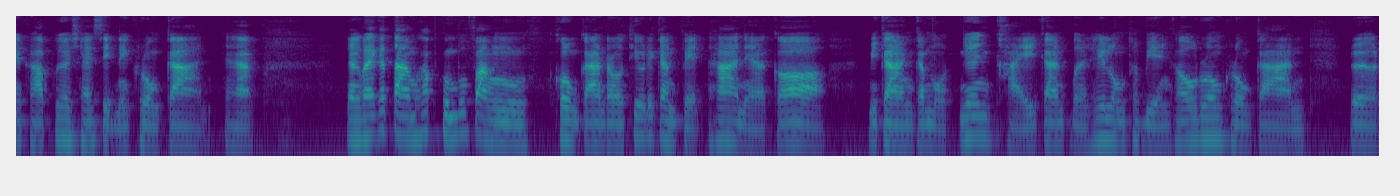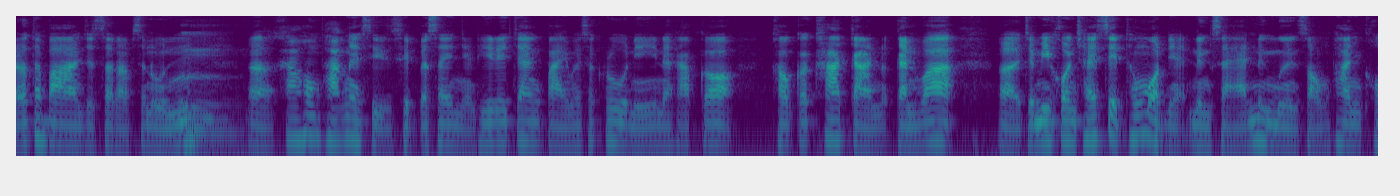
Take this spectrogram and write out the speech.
นะครับเพื่อใช้สิทธิ์ในโครงการนะครับอย่างไรก็ตามครับคุณผู้ฟังโครงการเราเที่ยวด้วยกันเฟส5เนี่ยก็มีการกำหนดเงื่อนไขการเปิดให้ลงทะเบียนเข้าร่วมโครงการ โดยรัฐบาลจะสนับสนุนอืมเอ่อค่าห้องพักใน 40%อย่างที่ได้แจ้งไปเมื่อสักครู่นี้นะครับก็เขาก็คาดการณ์กันว่าเอ่อจะมีคนใช้สิทธิ์ทั้งหมดเนี่ย112,000 ค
